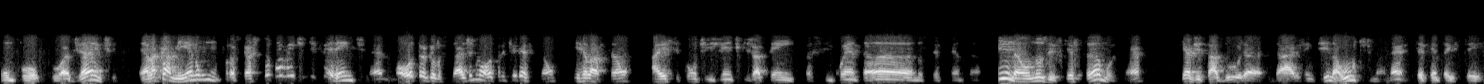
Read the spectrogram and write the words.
um pouco adiante, ela caminha num processo totalmente diferente, né? numa outra velocidade, numa outra direção em relação a esse contingente que já tem 50 anos, 60 anos. E não nos esqueçamos né, que a ditadura da Argentina, a última, né, 76,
